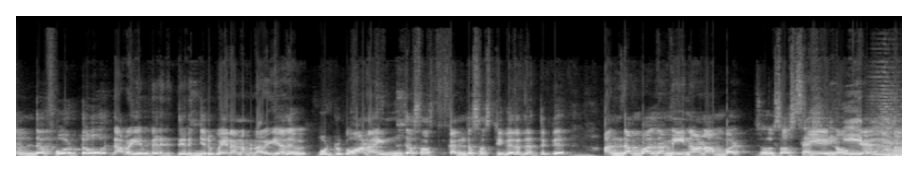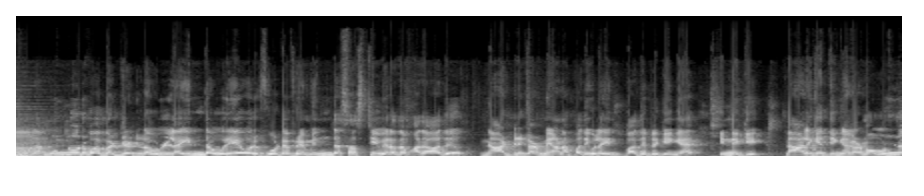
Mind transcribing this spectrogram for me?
அந்த போட்டோ நிறைய பேருக்கு தெரிஞ்சிருக்கும். ஏன்னா நம்ம நிறைய அதை போட்டிருக்கோம். ஆனா இந்த கந்த சஷ்டி விரதத்துக்கு அந்த அம்பாள் தான் மெயினான அம்பாள். சோ சஷ்டியை சஷ்டி நோக்க. முந்நூறு ரூபாய் பட்ஜெட்ல உள்ள இந்த ஒரே ஒரு போட்டோ ஃப்ரேம் இந்த சஷ்டி விரதம் அதாவது ஞாயிற்றுக்கிழமையான பதிவுல பார்த்துட்டு இருக்கீங்க இன்னைக்கு நாளைக்கு திங்கக்கிழமை. ஒண்ணு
